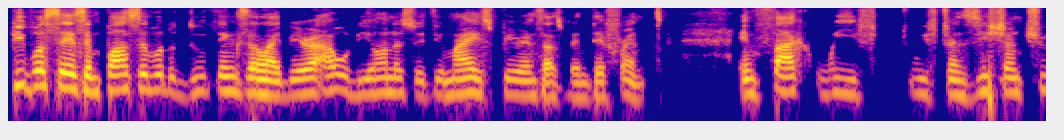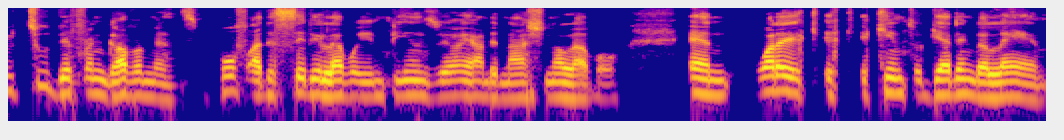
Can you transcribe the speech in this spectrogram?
people say it's impossible to do things in Liberia. I will be honest with you, my experience has been different. In fact, we've we've transitioned through two different governments, both at the city level in Paynesville and the national level. And what it, it, it came to getting the land,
